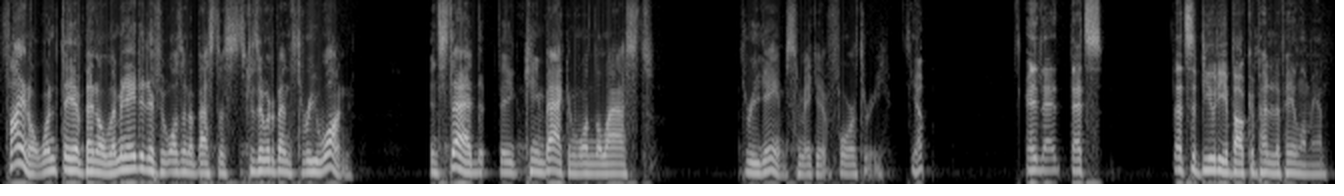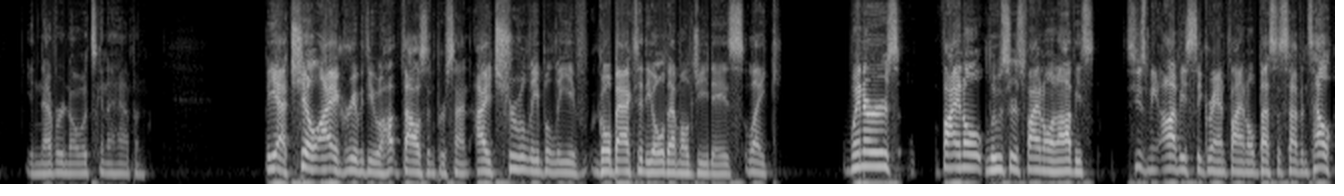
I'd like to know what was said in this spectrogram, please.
final wouldn't they have been eliminated if it wasn't a best of because it would have been three one. Instead, they came back and won the last three games to make it four three. Yep, And that that's that's the beauty about competitive Halo, man. You never know what's gonna happen. Yeah, chill. I agree with you a thousand percent. I truly believe go back to the old MLG days, like winners final, losers final, and obvious excuse me, obviously grand final, best of sevens. Hell,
